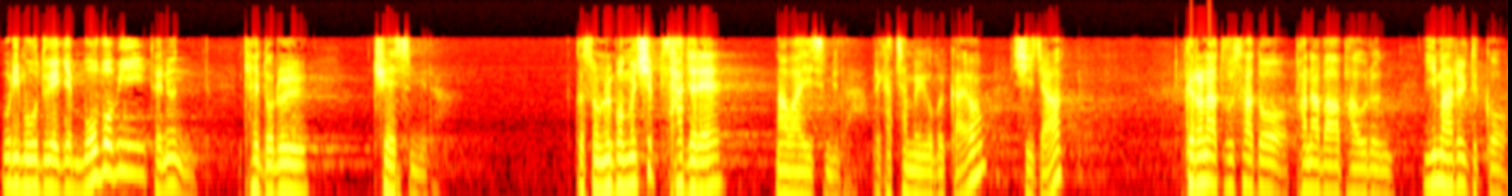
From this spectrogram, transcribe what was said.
우리 모두에게 모범이 되는 태도를 취했습니다. 그것은 오늘 보면 14절에 나와 있습니다. 우리 같이 한번 읽어볼까요? 시작. 그러나 두 사도 바나바와 바울은 이 말을 듣고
